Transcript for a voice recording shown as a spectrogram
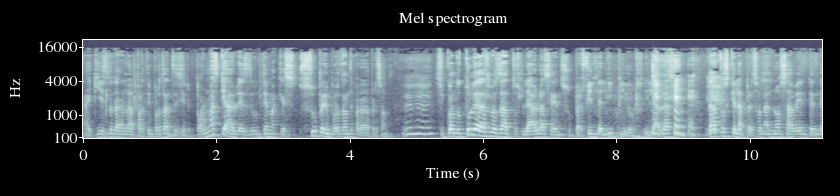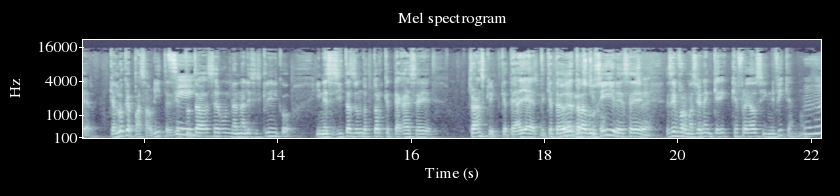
aquí es la, la parte importante, es decir, por más que hables de un tema que es súper importante para la persona, Ujú. si cuando tú le das los datos, le hablas en su perfil de lípidos y le hablas en datos que la persona no sabe entender, que es lo que pasa ahorita, es decir, Sí. tú te vas a hacer un análisis clínico y necesitas de un doctor que te haga ese transcript, que te haya, Sí, que te diagnóstico. traducir ese, Sí. esa información en qué, qué fregado significa, ¿no? Ujú.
